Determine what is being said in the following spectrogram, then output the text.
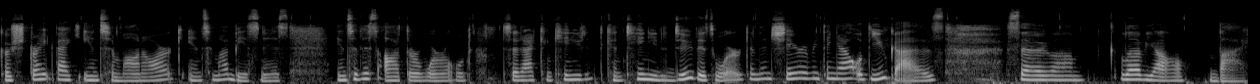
go straight back into Monarch, into my business, into this author world, so that I continue continue to do this work and then share everything out with you guys. So um, love y'all. Bye.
